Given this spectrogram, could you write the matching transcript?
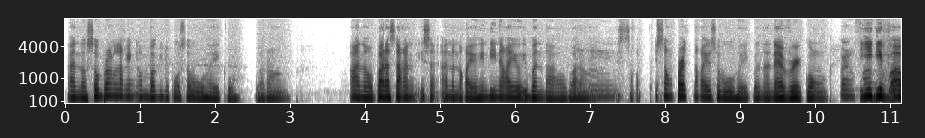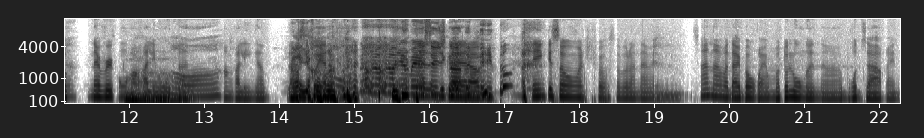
ano, sobrang laking ambag niyo po sa buhay ko. Parang, ano, para sa akin, isa, ano na kayo, hindi na kayo ibang tao. Parang, Mm. isa, isang part na kayo sa buhay ko na never kong Parang i-give family up, never kong Wow. kakalimutan Aw. ang kalingap. Ay, Lalo si ako Kuya naman. Rab. Grabe naman yung message Kuya natin dito. Thank you so much po. Sobrang namin. Sana madami pa po kayong matulungan na bukod sa akin.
